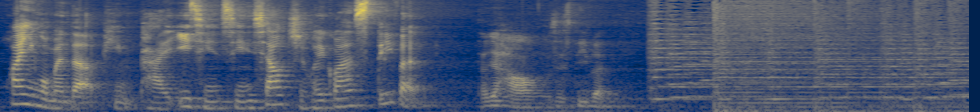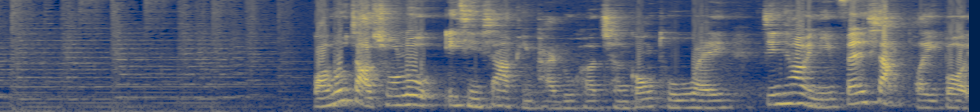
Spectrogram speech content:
欢迎我们的品牌疫情行销指挥官 Steven。大家好，我是 Steven。网络找出路，疫情下品牌如何成功突围？今天要与您分享 Playboy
